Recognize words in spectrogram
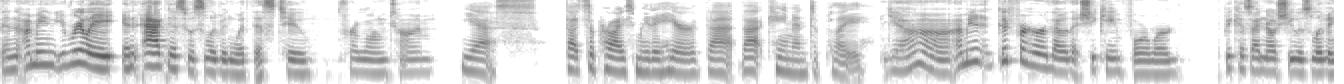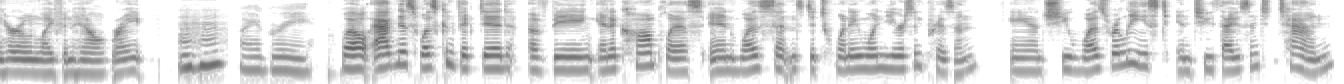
And I mean, really, and Agnes was living with this too for a long time. Yes. That surprised me to hear that that came into play. Yeah. I mean, good for her though that she came forward because I know she was living her own life in hell, right? Mm hmm. I agree. Well, Agnes was convicted of being an accomplice and was sentenced to 21 years in prison. And she was released in 2010,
